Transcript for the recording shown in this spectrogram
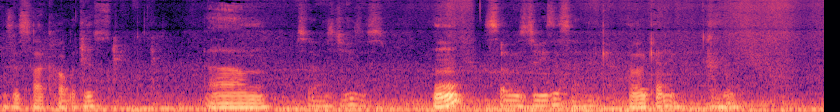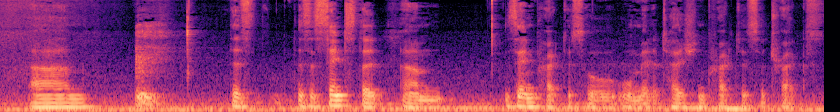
who's a psychologist. Um, so was Jesus. Hmm? So was Jesus, I think. Okay. Um, there's there's a sense that um, Zen practice or, or meditation practice attracts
